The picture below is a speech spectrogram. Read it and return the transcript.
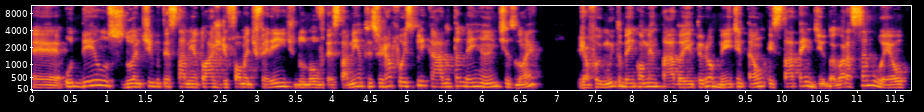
é, o Deus do Antigo Testamento age de forma diferente do Novo Testamento, isso já foi explicado também antes, não é? Já foi muito bem comentado aí anteriormente, então está atendido. Agora, Samuel,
